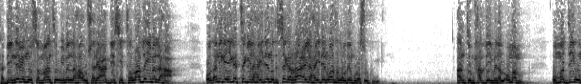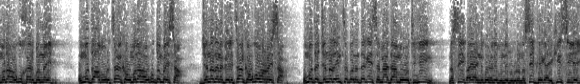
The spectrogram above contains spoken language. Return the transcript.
Haddii nebi muuse maanta uu iman lahaa uu shareecadiisii towraad la iman lahaa ood aniga iga tegi lahaydeen ood isaga raaci lahaydeen waad hallowdeen buu rasuulku yidhi. Antum xadii min alumam ummaddii ummadaha ugu khayr badnayd ummadda abuuritaanka ummadaha ugu dambaysa jannadana gelitaanka ugu horaysa ummadda jannada inta badan degaysa maadaama oo tihiin nasiib ayaa inagu helay buu nebigu uhi nasiibkayga ay kii siiyey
